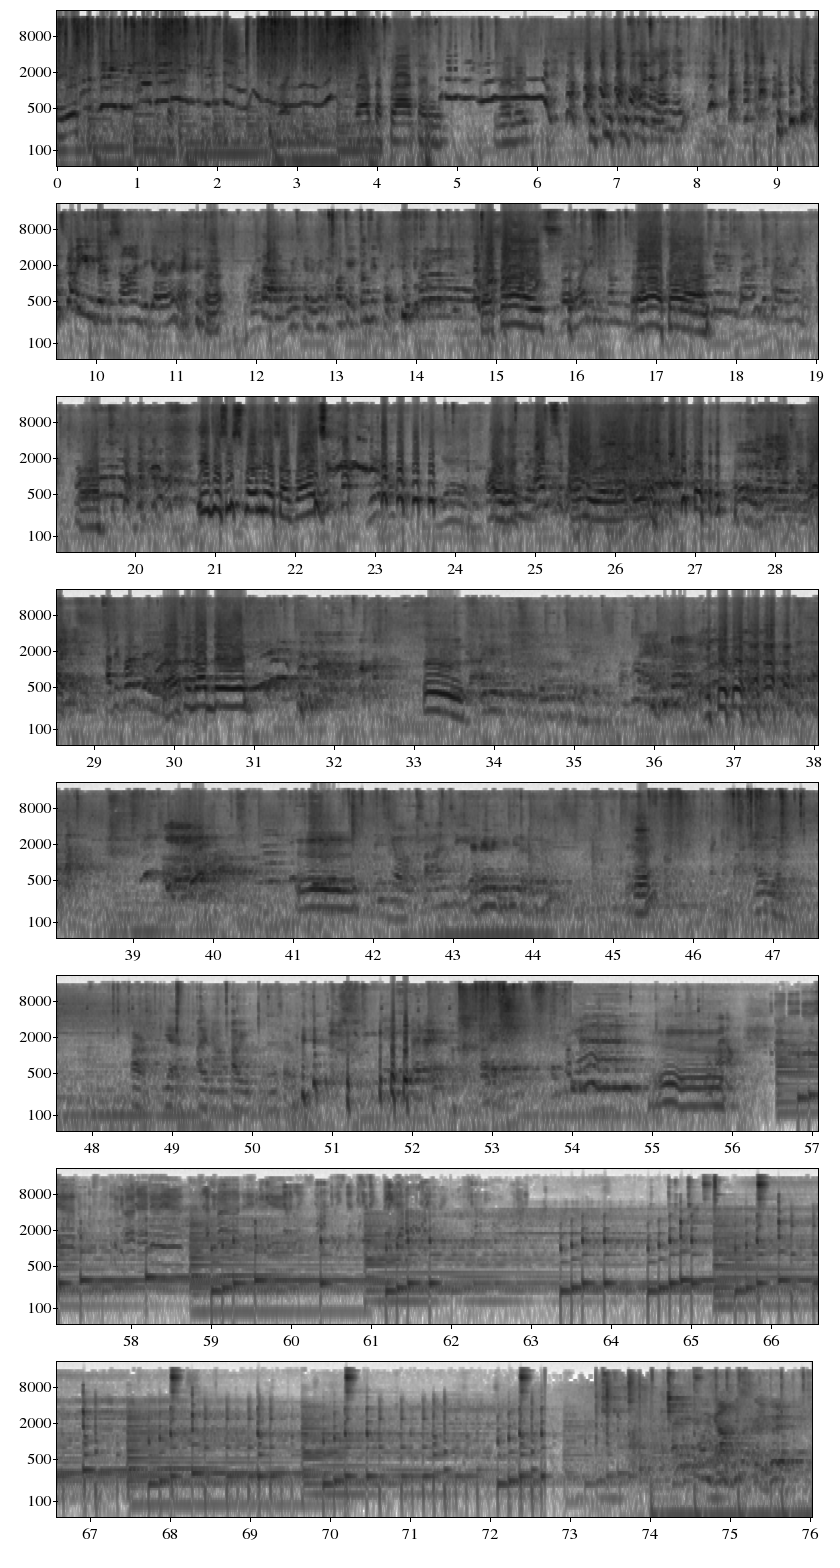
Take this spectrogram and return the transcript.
the reception at Messi Beach. So you brought the cloth and balloon. on a lanyard. I was coming in to get a sign to get her in it. Uh, Alright, where's Katerina? Okay, come this way. surprise! Oh, why didn't you come this way? Oh, come I was on. getting a sign for Katarina. You just spoiled your surprise. Yeah. Oh, Okay. anyway, I'm surprised. Anyway, yeah. Got the lace on the lanyard. happy birthday! Happy birthday! Thank I gave it to you the balloon here before you your signs here. Yeah, maybe give me the balloon. Yeah. There you go. Or, yeah, I know how you. Ooh. Wow. Yum. This is really good.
